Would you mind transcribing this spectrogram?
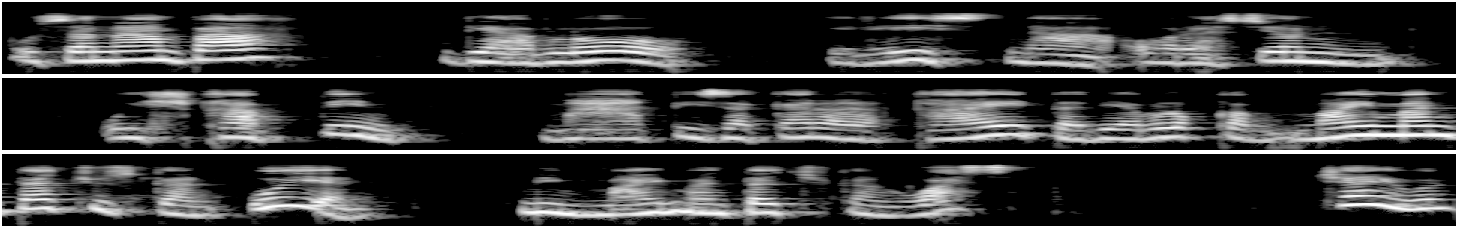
pusananpaq diablo iris na oración wishqaptin matisakara kayta diabloqa maymantachus kan uyan ni maymantachus kan wasa chaywan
